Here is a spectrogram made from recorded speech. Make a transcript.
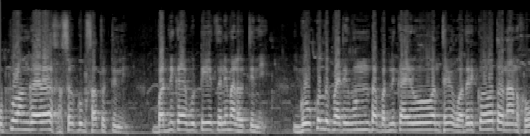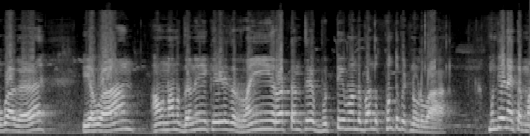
ಉಪ್ಪು ಹಂಗೆ ಸಸರು ಕುಬ್ಬು ಸಾತ್ ಹೊಟ್ಟಿನಿ ಬದ್ನಿಕಾಯಿ ಬುಟ್ಟಿ ತಲೆ ಮೇಲೆ ಹೊತ್ತೀನಿ. ಗೋಕುಲದ ಪೇಟೆಗೆ ಉಂಟ ಬದ್ನಿಕಾಯಿರು ಅಂಥೇಳಿ ಒದರಿಕೋತ ನಾನು ಹೋಗುವಾಗ, ಯವ್ವ ಅವ್ನು ನನ್ನ ದನಿ ಕೇಳಿದ ರೈ ರಟ್ ಅಂತೇಳಿ ಬುಟ್ಟಿ ಬಂದು ಬಂದು ಕುಂತು ಬಿಟ್ಟು ನೋಡುವ. ಮುಂದೇನಾಯ್ತಮ್ಮ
